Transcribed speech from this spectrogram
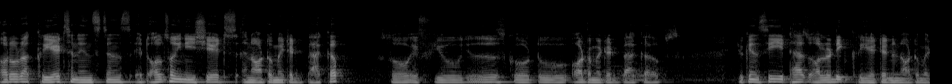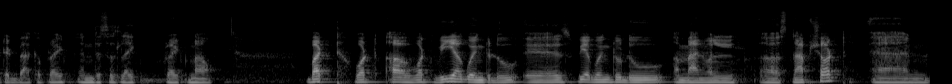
Aurora creates an instance, it also initiates an automated backup. So if you just go to automated backups, you can see it has already created an automated backup, right? And this is like right now. But what uh, what we are going to do is we are going to do a manual uh, snapshot and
